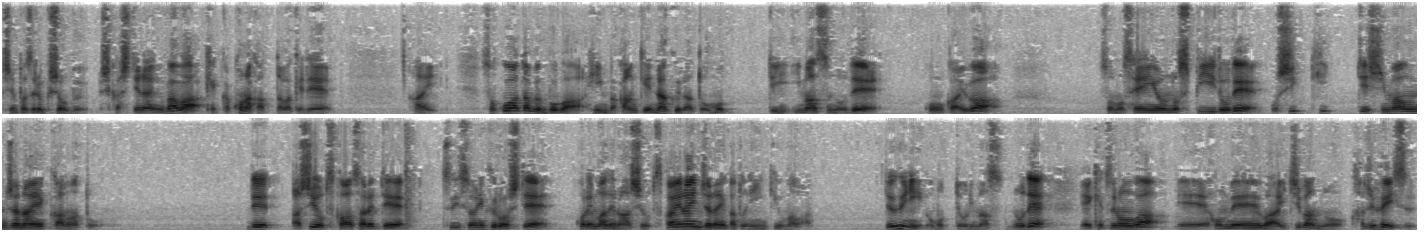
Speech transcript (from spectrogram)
瞬発力勝負しかしてない馬は結果来なかったわけで、はい。そこは多分ボバ、牝馬関係なくだと思っていますので、今回はその1004のスピードで押し切ってしまうんじゃないかなと。で、足を使わされて、追走に苦労して、これまでの足を使えないんじゃないかと人気馬は。というふうに思っておりますので、え、結論は、えー、本命は1番のカジュフェイス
